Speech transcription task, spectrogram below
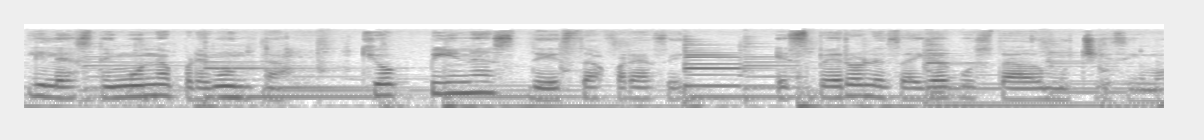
Y les tengo una pregunta. ¿Qué opinas de esta frase? Espero les haya gustado muchísimo.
